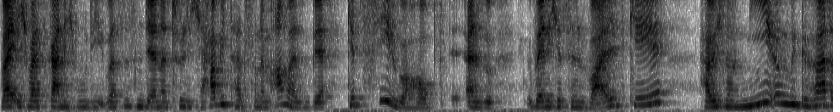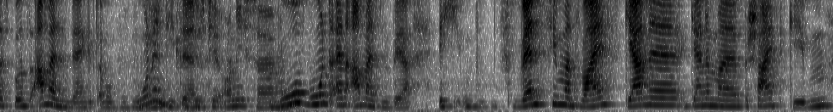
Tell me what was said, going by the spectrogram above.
Weil ich weiß gar nicht, wo die, was ist denn der natürliche Habitat von einem Ameisenbär? Gibt es sie überhaupt? Also, wenn ich jetzt in den Wald gehe, Habe ich noch nie irgendwie gehört, dass es bei uns Ameisenbären gibt. Aber wo wohnen Nee, die denn? ich dir auch nicht sagen. Wo wohnt ein Ameisenbär? Ich, wenn es jemand weiß, gerne, gerne mal Bescheid geben,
